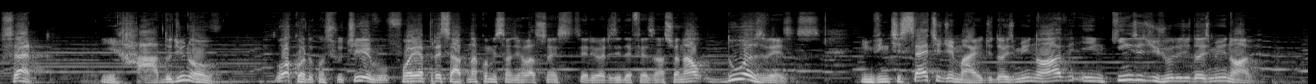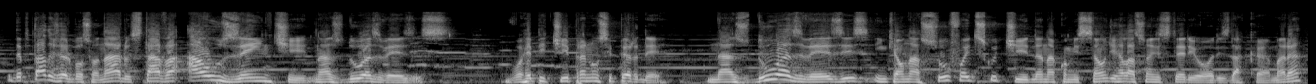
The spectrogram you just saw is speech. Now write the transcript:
certo? Errado de novo. O acordo constitutivo foi apreciado na Comissão de Relações Exteriores e Defesa Nacional duas vezes, em 27 de maio de 2009 e em 15 de julho de 2009. O deputado Jair Bolsonaro estava ausente nas duas vezes. Vou repetir para não se perder. Nas duas vezes em que a Unasul foi discutida na Comissão de Relações Exteriores da Câmara,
